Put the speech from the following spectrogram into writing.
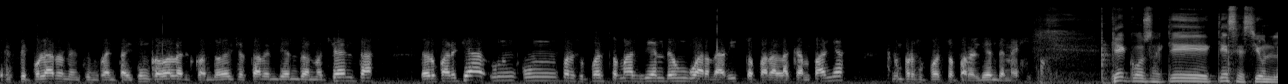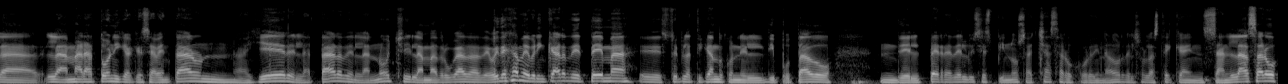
estipularon en 55 dólares cuando se está vendiendo en 80, pero parecía un, un presupuesto más bien de un guardadito para la campaña un presupuesto para el bien de México. Qué cosa, qué, qué sesión la, la maratónica que se aventaron ayer, en la tarde, en la noche y la madrugada de hoy. Déjame brincar de tema. Eh, estoy platicando con el diputado del PRD, Luis Espinosa Cházaro, coordinador del Sol Azteca en San Lázaro.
